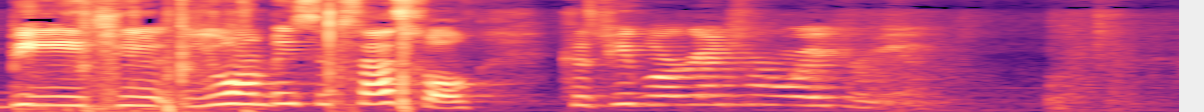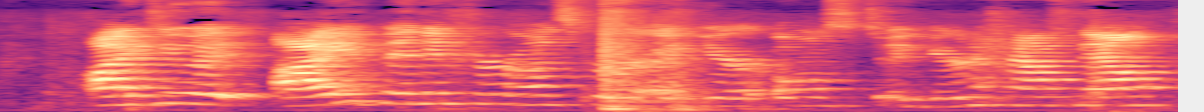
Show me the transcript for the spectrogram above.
be too you won't be successful because people are going to turn away from you. I do it. I've been in Pure for a year, almost a year and a half now,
